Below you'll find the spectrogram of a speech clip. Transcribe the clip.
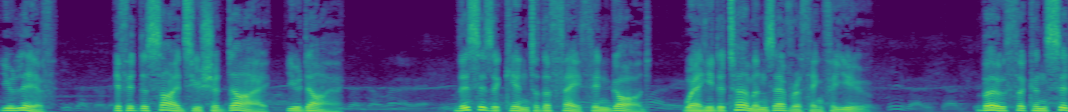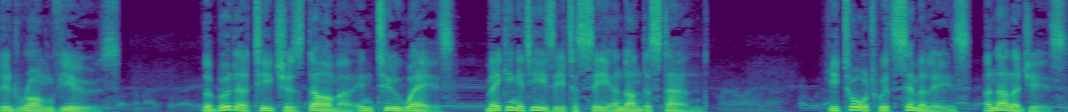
you live. If it decides you should die, you die. This is akin to the faith in God, where He determines everything for you. Both are considered wrong views. The Buddha teaches Dharma in two ways, making it easy to see and understand. He taught with similes, analogies,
